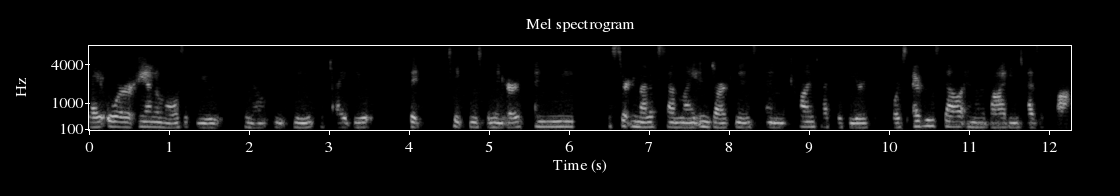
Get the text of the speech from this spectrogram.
right or animals if you you know eat meat which i do that take things from the earth and you need a certain amount of sunlight and darkness and contact with the earth of course every cell in our body has a clock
